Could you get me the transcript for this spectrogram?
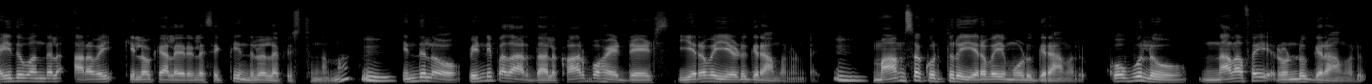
ఐదు వందల అరవై కిలో క్యాలరీల శక్తి ఇందులో లభిస్తుందమ్మా. ఇందులో పిండి పదార్థాలు కార్బోహైడ్రేట్స్ ఇరవై ఏడు గ్రాములు ఉంటాయి ఉమ్, మాంసకృతులు ఇరవై మూడు గ్రాములు. కొవ్వులు నలభై రెండు గ్రాములు.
